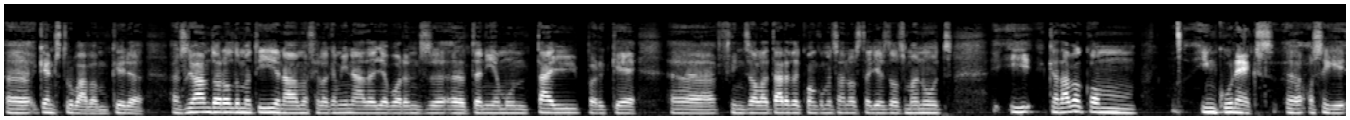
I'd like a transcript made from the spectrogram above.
eh, que ens trobàvem? Que era, ens llevàvem d'hora al matí anàvem a fer la caminada, llavors eh, teníem un tall perquè eh, fins a la tarda, quan començaven els tallers dels menuts, i quedava com inconex, eh, o sigui,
